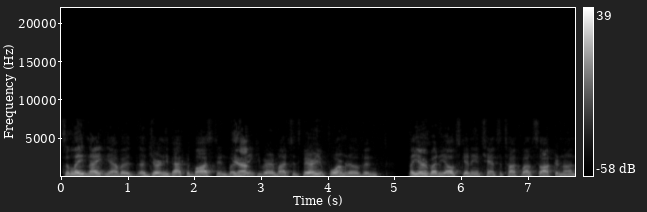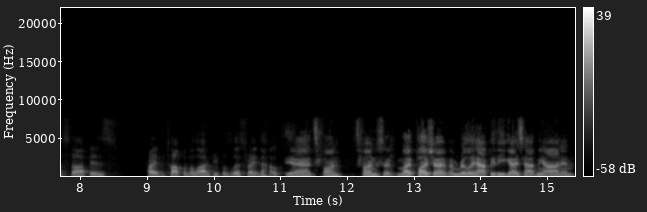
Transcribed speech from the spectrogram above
it's a late night and you have a, a journey back to Boston, but Yeah. thank you very much. It's very informative and like Yeah. everybody else, getting a chance to talk about soccer nonstop is probably at the top of a lot of people's list right now. So, Yeah, it's fun. It's fun. So my pleasure. I'm really happy that you guys had me on, and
